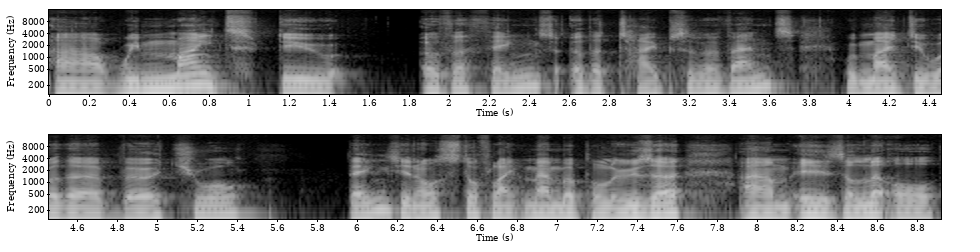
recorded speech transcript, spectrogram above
uh, we might do other things, other types of events. We might do other virtual things, you know, stuff like Memberpalooza um, is a little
